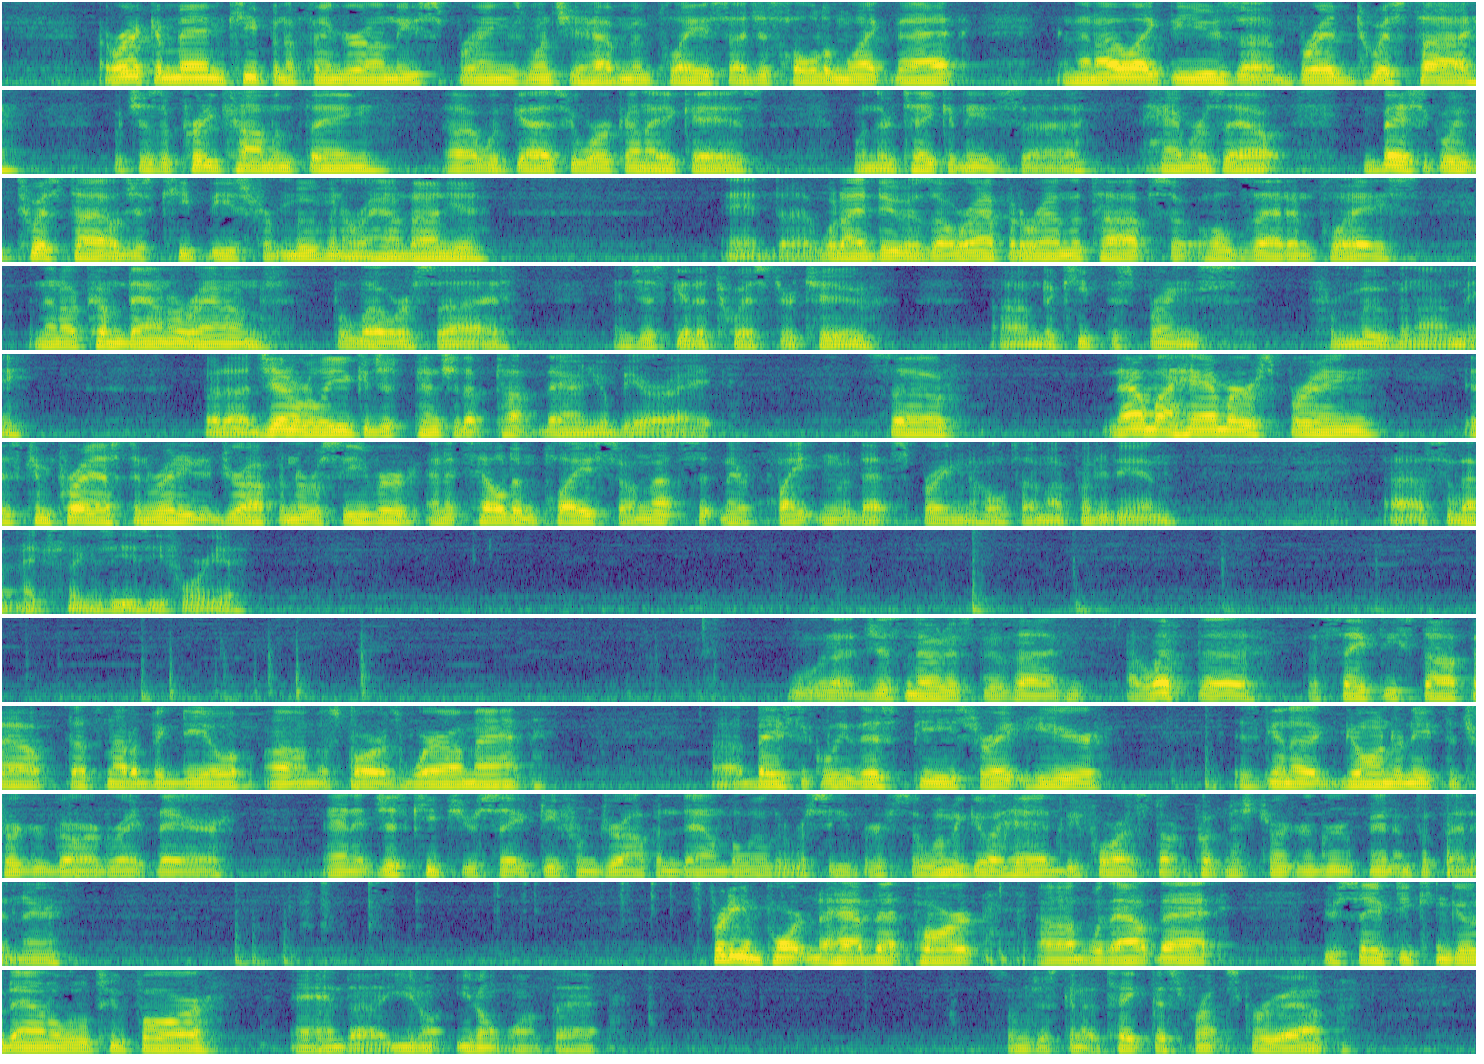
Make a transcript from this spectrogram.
I recommend keeping a finger on these springs once you have them in place. I just hold them like that and then I like to use a bread twist tie which is a pretty common thing uh, with guys who work on AKs when they're taking these uh, hammers out. And basically the twist tie will just keep these from moving around on you. And uh, what I do is I'll wrap it around the top so it holds that in place. And then I'll come down around the lower side and just get a twist or two um, to keep the springs from moving on me. But uh, generally you could just pinch it up top there and you'll be alright. So now my hammer spring is compressed and ready to drop in the receiver and it's held in place so I'm not sitting there fighting with that spring the whole time I put it in. Uh, so that makes things easy for you. what I just noticed is I, I left the, the safety stop out. That's not a big deal um, as far as where I'm at. Uh, basically this piece right here is going to go underneath the trigger guard right there. and it just keeps your safety from dropping down below the receiver. So let me go ahead before I start putting this trigger group in and put that in there. It's pretty important to have that part. Um, without that, your safety can go down a little too far, and uh, you don't you don't want that. So I'm just going to take this front screw out.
